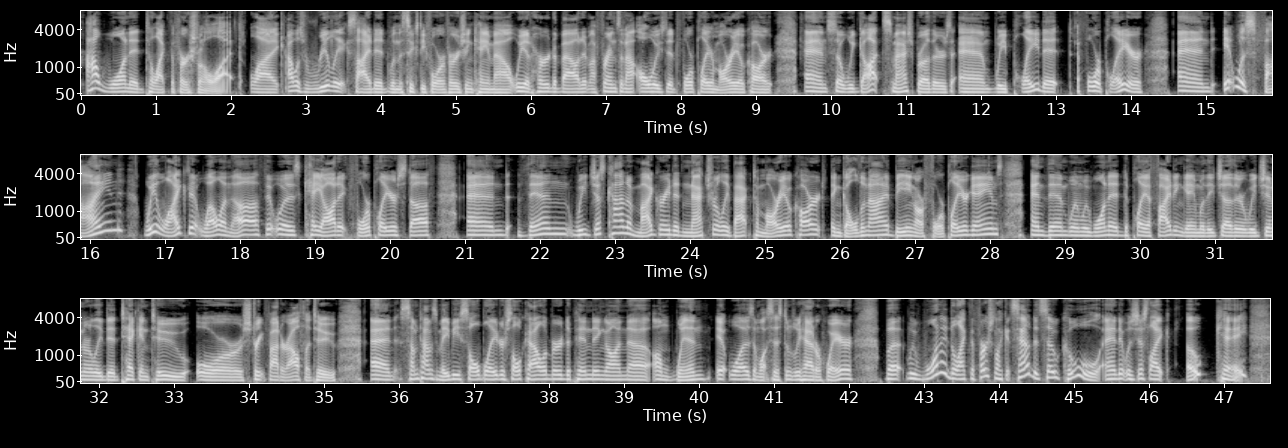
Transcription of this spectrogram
I wanted to like the first one a lot. Like I was really excited when the 64 version came out. We had heard about it. My friends and I always did four player Mario Kart. And so we got Smash Brothers and we played it four player and it was fine. We liked it well enough. It was chaotic four player stuff. And then we just kind of migrated naturally back to Mario Kart and GoldenEye being our four player games. And then when we wanted to play a fighting game with each other, we generally did Tekken 2 or Street Fighter Alpha 2. And sometimes maybe Soul Blade or Soul Calibur, depending on uh, on when it was and what systems we had or where. But we wanted to like the first like it sounded so cool. And it was just like, okay.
